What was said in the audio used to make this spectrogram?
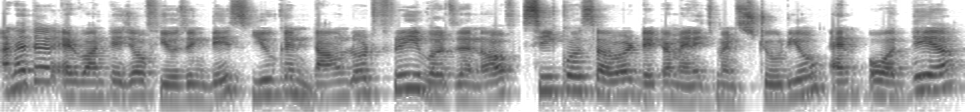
Another advantage of using this, you can download free version of SQL Server Data Management Studio and over there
